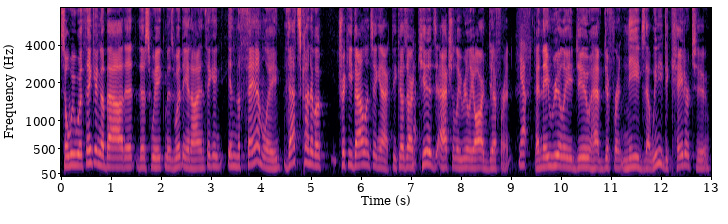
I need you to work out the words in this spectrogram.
So we were thinking about it this week, Ms. Whitney and I, and thinking in the family, that's kind of a tricky balancing act because our yep. kids actually really are different. Yep. And they really do have different needs that we need to cater to.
